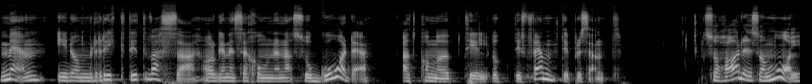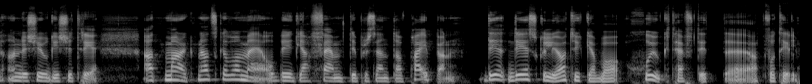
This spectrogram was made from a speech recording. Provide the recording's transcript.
Men i de riktigt vassa organisationerna så går det att komma upp till upp till 50 procent. så ha det som mål under 2023 att marknad ska vara med och bygga 50 procent av pipen. Det, det, skulle jag tycka var sjukt häftigt eh, att få till.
